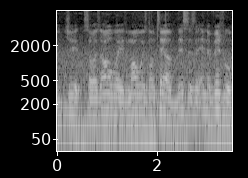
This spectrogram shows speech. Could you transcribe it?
Legit. So as always, I'm always gonna tell this is an individual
